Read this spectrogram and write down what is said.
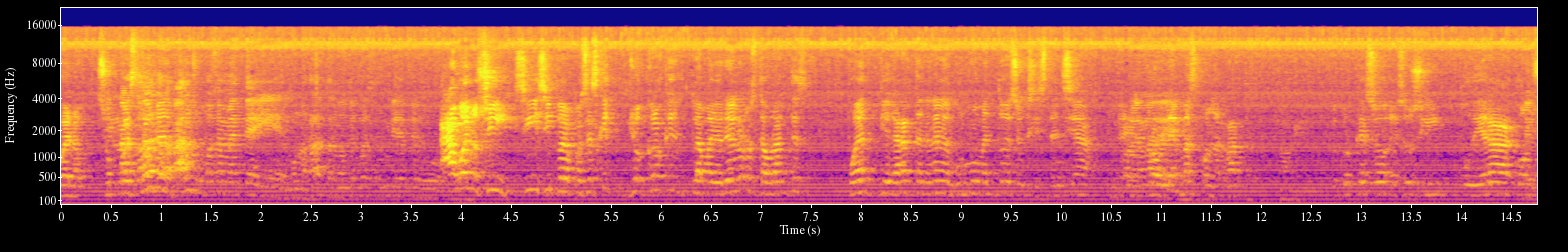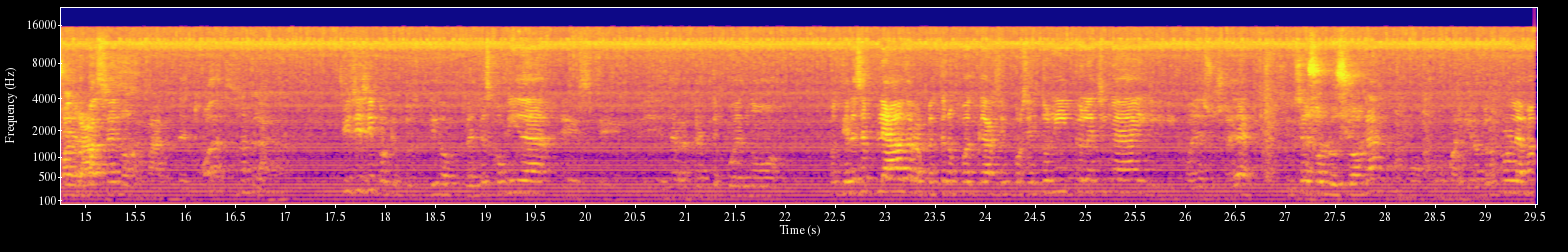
Bueno, Supuestamente. supuestamente. ahí algunas ratas, ¿no te acuerdas un video que hubo? Ah, bueno, sí, sí, sí, pero pues es que yo creo que la mayoría de los restaurantes pueden llegar a tener en algún momento de su existencia problema problemas de- con la rata. Ok. Yo creo que eso, eso sí pudiera considerarse normal de todas. Es una plaga. Sí, sí, sí, porque digo, vendes comida, este, de repente pues no, pues tienes empleados, de repente no puede quedar 100% limpio la chingada y, puede suceder. Se soluciona como, cualquier otro problema,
